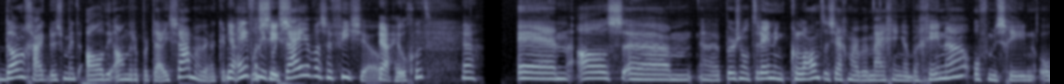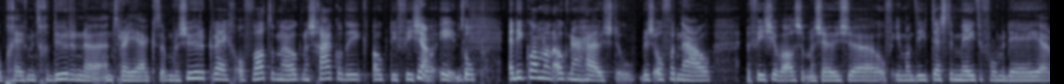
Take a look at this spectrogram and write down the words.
dan ga ik dus met al die andere partijen samenwerken. Ja, een van die partijen was een fysio. Ja, heel goed. Ja. En als um, personal training klanten zeg maar bij mij gingen beginnen, of misschien op een gegeven moment gedurende een traject een blessure kregen of wat dan ook, dan schakelde ik ook die fysio ja, in. Top. En die kwam dan ook naar huis toe. Dus of het nou een fysio was, een masseuse of iemand die testen meten voor me deed,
